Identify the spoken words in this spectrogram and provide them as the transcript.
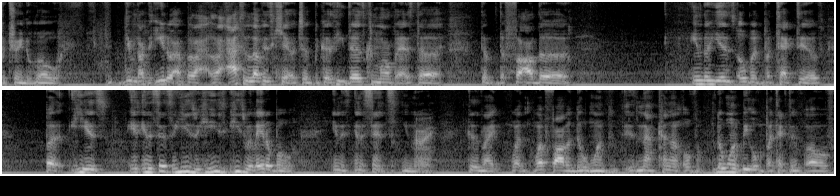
portraying the role. Even Dr. Ido, I, like, like, I actually love his character because he does come off as the the, the father, even though he is overprotective, but he is in, in a sense he's he's he's relatable in a, in a sense, you know. Right. Because like what what father do want is not kind of over don't want to be overprotective of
